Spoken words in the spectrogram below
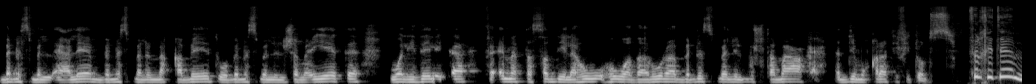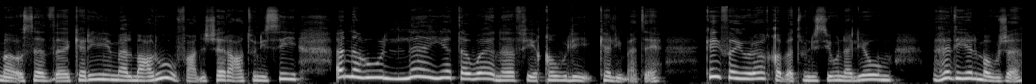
بالنسبة للإعلام بالنسبة للنقابات وبالنسبة للجمعيات ولذلك فإن التصدي له هو ضرورة بالنسبة للمجتمع الديمقراطي في تونس. في الختام أستاذ كريم المعروف عن الشارع التونسي أنه لا يتوانى في قول كلمته. كيف يراقب التونسيون اليوم هذه الموجة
